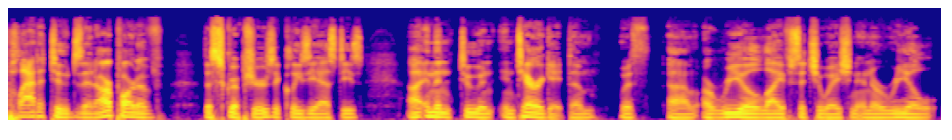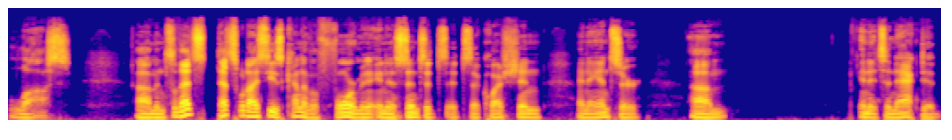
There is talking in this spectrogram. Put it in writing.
platitudes that are part of the scriptures, Ecclesiastes, uh, and then to in- interrogate them with um, a real life situation and a real loss. Um, and so that's that's what I see as kind of a form. In, in a sense, it's it's a question and answer, um, and it's enacted,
